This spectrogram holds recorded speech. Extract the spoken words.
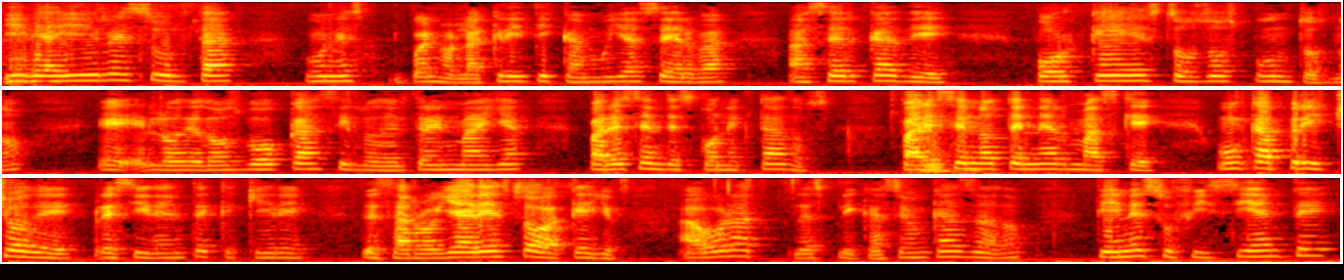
Y de ahí resulta, un, bueno, la crítica muy acerba acerca de por qué estos dos puntos, ¿no? Eh, lo de Dos Bocas y lo del Tren Maya parecen desconectados Parece no tener más que un capricho de presidente que quiere desarrollar esto o aquello. Ahora la explicación que has dado tiene suficiente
